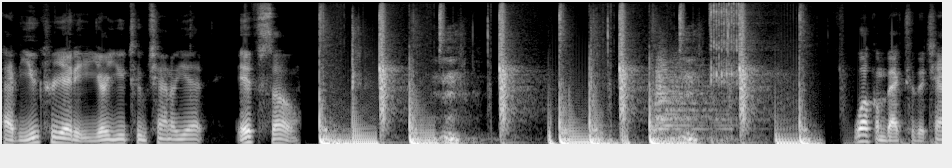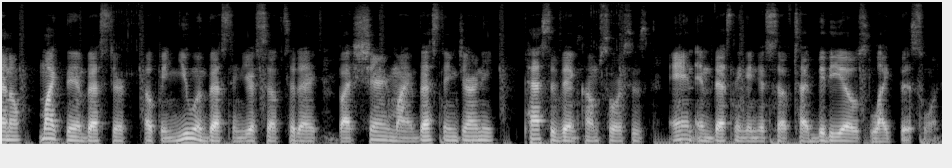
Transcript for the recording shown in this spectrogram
Have you created your YouTube channel yet? If so, Welcome back to the channel, Mike the Investor, helping you invest in yourself today by sharing my investing journey, passive income sources, and investing in yourself type videos like this one.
